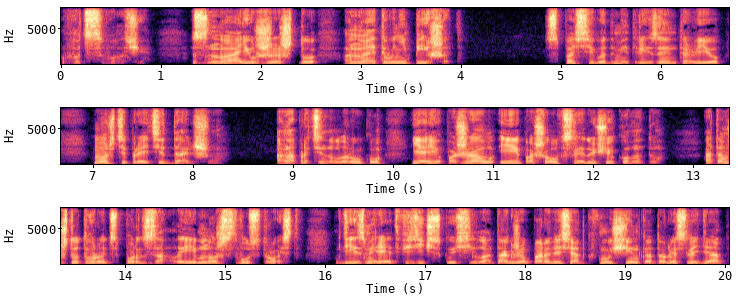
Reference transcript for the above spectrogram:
Вот сволочи. Знаю уже, что она этого не пишет. Спасибо, Дмитрий, за интервью. Можете пройти дальше. Она протянула руку, я ее пожал и пошел в следующую комнату. А там что-то вроде спортзала и множество устройств, где измеряют физическую силу, а также пара десятков мужчин, которые следят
